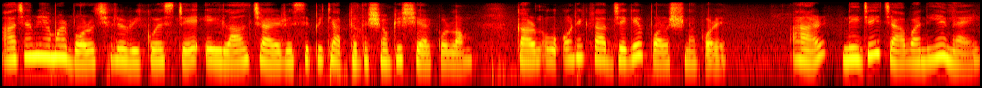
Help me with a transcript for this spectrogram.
আজ আমি আমার বড় ছেলের রিকোয়েস্টে এই লাল চায়ের রেসিপিটা আপনাদের সঙ্গে শেয়ার করলাম, কারণ ও অনেক রাত জেগে পড়াশোনা করে আর নিজেই চা বানিয়ে নেয়।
